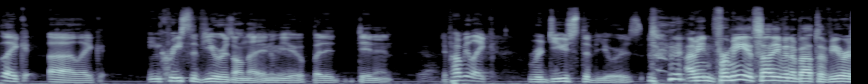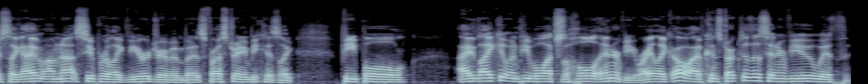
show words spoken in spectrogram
like uh like increase the viewers on that interview, but it didn't. It probably like reduce the viewers. I mean, for me, it's not even about the viewers. Like, I'm, I'm not super like viewer driven, but it's frustrating because like people. I like it when people watch the whole interview, right? Like, oh, I've constructed this interview with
